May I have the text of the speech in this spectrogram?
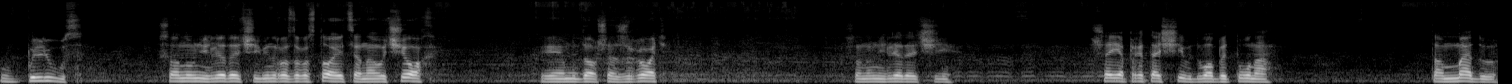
в плюс. Шановні глядачі, він розростається на очах. Я йому дав ще жрать. Шановні глядачі. Ще я притащив два бетона. Там меду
